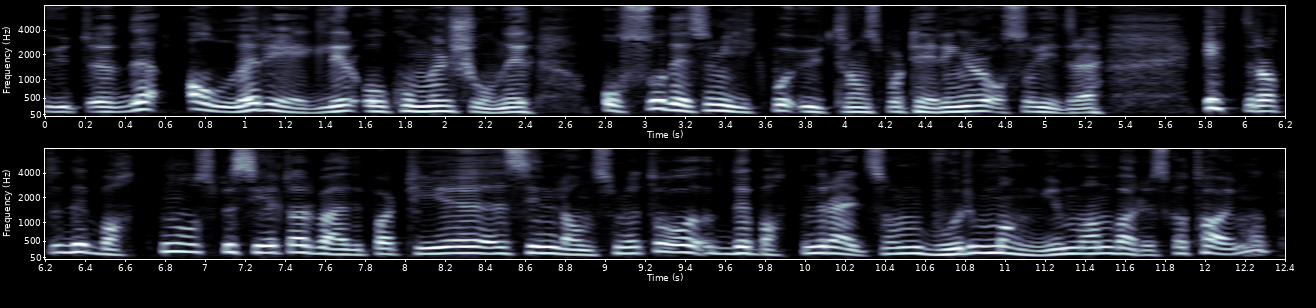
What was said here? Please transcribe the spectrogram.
utøvde alle regler og konvensjoner, også det som gikk på uttransporteringer osv. Etter at debatten, og spesielt Arbeiderpartiet sin landsmøte, og debatten dreide seg om hvor mange man bare skal ta imot,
